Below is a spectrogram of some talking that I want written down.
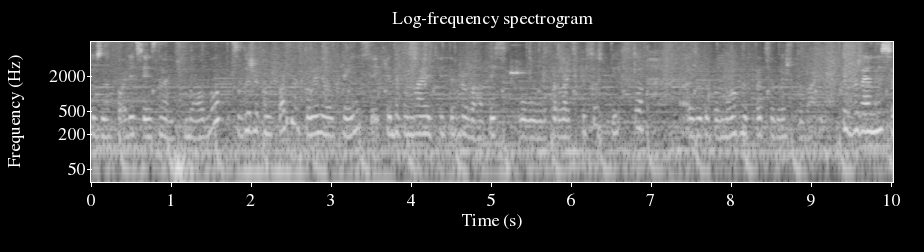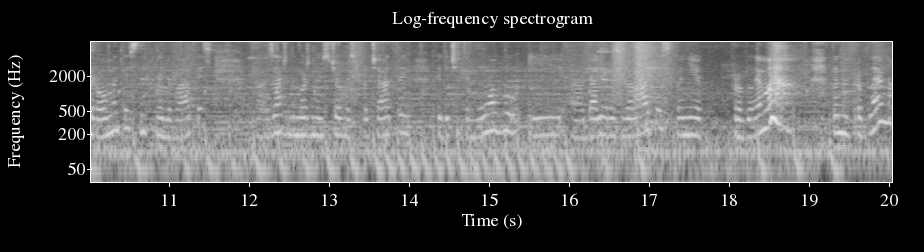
тут знаходяться і знають мову. Це дуже комфортно, коли є українці, які допомагають інтегруватись у хорватське суспільство е, за допомогою працевлаштування. Я бажаю не соромитись, не хвилюватись. Е, Завжди можна з чогось почати, підучити мову і е, далі розвиватись. То не проблема, то не проблема.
